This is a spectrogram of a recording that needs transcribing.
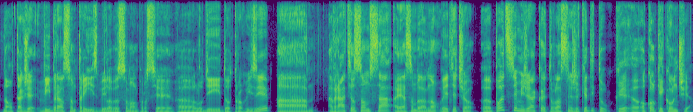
No, takže vybral som tri izby, lebo som mal proste uh, ľudí do troch izieb a, a vrátil som sa a ja som povedal, no viete čo, uh, povedzte mi, že ako je to vlastne, že kedy tu, ke, uh, okolkej končia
